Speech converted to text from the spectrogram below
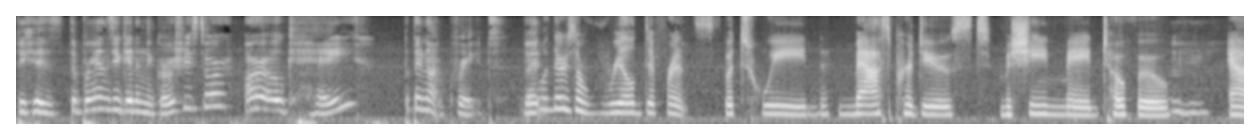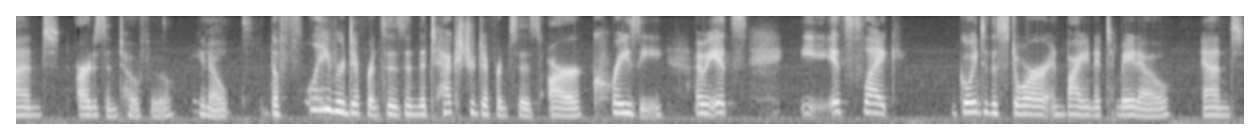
Because the brands you get in the grocery store are okay, but they're not great. But Well, there's a real difference between mass produced, machine made tofu Mhm. and artisan tofu. You know, the flavor differences and the texture differences are crazy. I mean, it's it's like going to the store and buying a tomato and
